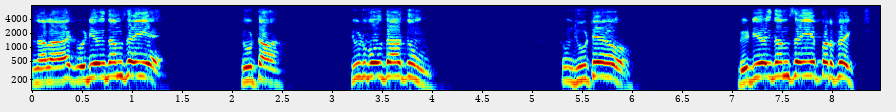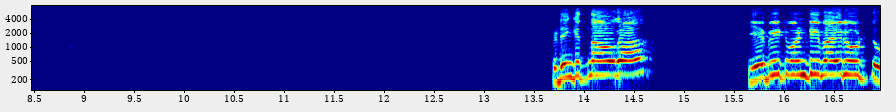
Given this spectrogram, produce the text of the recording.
नालायक वीडियो एकदम सही है। झूठा। झूठ बोलता है तुम। तुम झूठे हो। वीडियो एकदम सही है परफेक्ट रीडिंग कितना होगा? ये भी ट्वेंटी बाई रूट टू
